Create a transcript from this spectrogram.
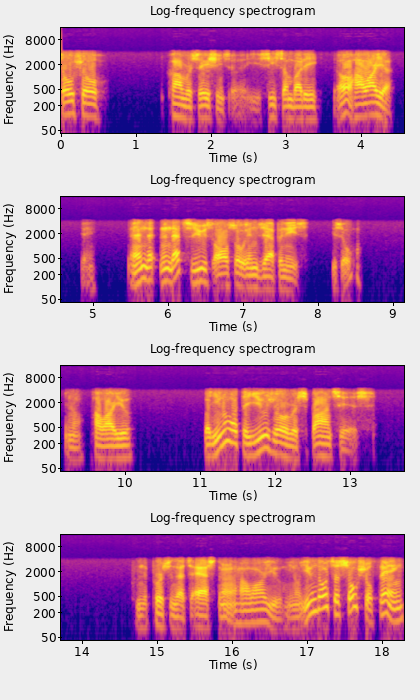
social conversations, uh, you see somebody, oh, how are you? Okay, and and that's used also in Japanese. You say, oh, you know, how are you? But you know what the usual response is from the person that's asked, oh, how are you? You know, even though it's a social thing,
